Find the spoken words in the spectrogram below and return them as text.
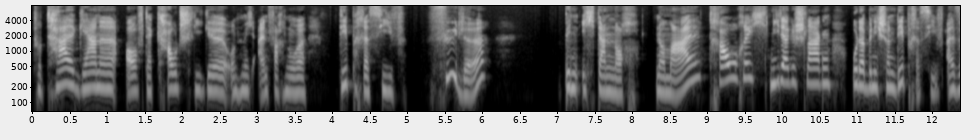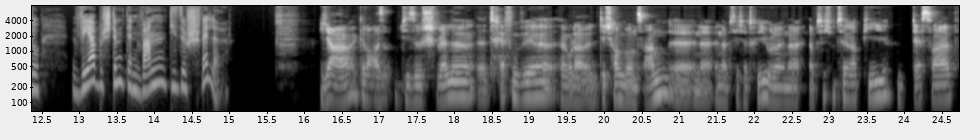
total gerne auf der Couch liege und mich einfach nur depressiv fühle, bin ich dann noch normal traurig, niedergeschlagen oder bin ich schon depressiv? Also wer bestimmt denn wann diese Schwelle? Ja, genau. Also diese Schwelle äh, treffen wir äh, oder die schauen wir uns an äh, in, der, in der Psychiatrie oder in der, in der Psychotherapie deshalb,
